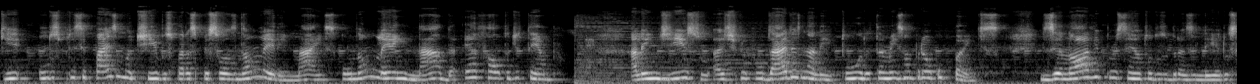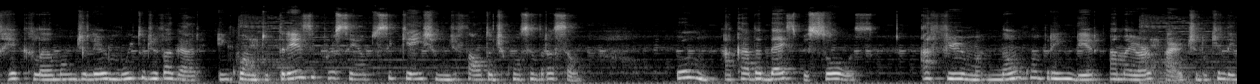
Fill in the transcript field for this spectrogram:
que um dos principais motivos para as pessoas não lerem mais ou não lerem nada é a falta de tempo. Além disso, as dificuldades na leitura também são preocupantes. 19% dos brasileiros reclamam de ler muito devagar, enquanto 13% se queixam de falta de concentração. Um a cada dez pessoas afirma não compreender a maior parte do que lê.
